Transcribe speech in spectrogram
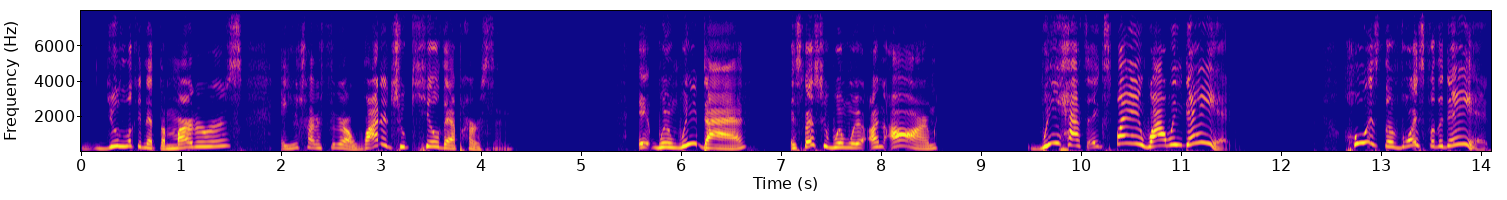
you're looking at the murderers and you're trying to figure out why did you kill that person it when we die especially when we're unarmed we have to explain why we dead who is the voice for the dead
